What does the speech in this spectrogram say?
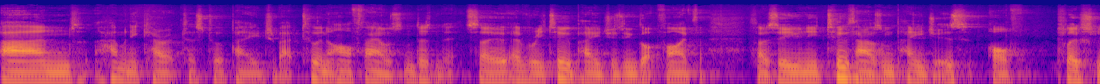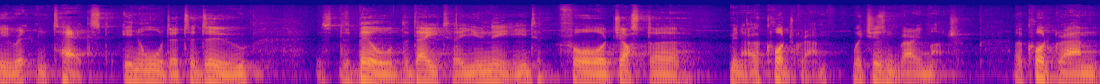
And how many characters to a page? About two and a half thousand, isn't it? So every two pages you've got five. So, so you need 2,000 pages of closely written text in order to do to build the data you need for just a you know a quadgram, which isn't very much. A quadgram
